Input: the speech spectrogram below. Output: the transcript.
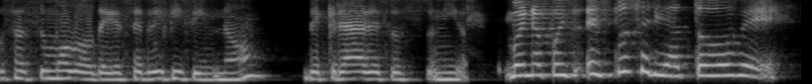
o sea, su modo de ser difícil, ¿no? De crear esos sonidos. Bueno, pues esto sería todo de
